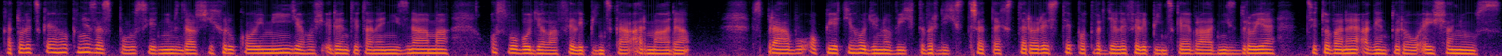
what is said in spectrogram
Katolického kněze spolu s jedním z dalších rukojmí, jehož identita není známa, osvobodila filipínská armáda. Zprávu o pětihodinových tvrdých střetech s teroristy potvrdili filipínské vládní zdroje, citované agenturou Asia News.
